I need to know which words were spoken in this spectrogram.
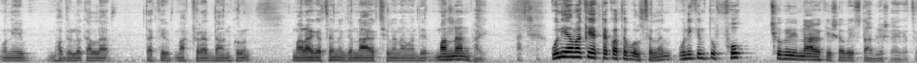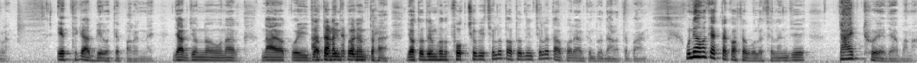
উনি ভদ্রলোক আল্লাহ তাকে মাগফেরাত দান করুন মারা গেছেন একজন নায়ক ছিলেন আমাদের মান্নান ভাই উনি আমাকে একটা কথা বলছিলেন উনি কিন্তু ফোক ছবির নায়ক হিসাবে স্টাবলিশ হয়ে গেছিলেন। এর থেকে আর বেরোতে পারেন নাই। যার জন্য ওনার নায়ক ওই যতদিন পর্যন্ত হ্যাঁ যতদিন পর্যন্ত ফোক ছবি ছিল ততদিন ছিল তারপরে আর কিন্তু দাঁড়াতে পারেন। উনি আমাকে একটা কথা বলেছিলেন যে টাইপড হয়ে যাবে না।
